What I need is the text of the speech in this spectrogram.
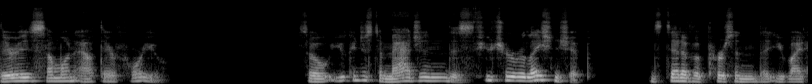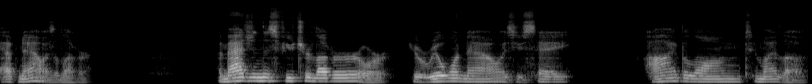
there is someone out there for you. So you can just imagine this future relationship instead of a person that you might have now as a lover. Imagine this future lover or your real one now as you say, I belong to my love.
